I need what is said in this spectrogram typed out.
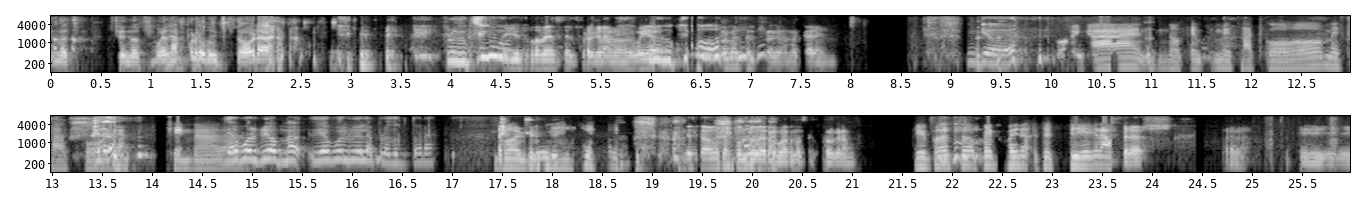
Se nos, se nos fue la productora. Producción. Oye, róbense el programa. Me voy a. Producción. El programa, Karen. Yo. Oigan, no, que me sacó, me sacó, ya escuché nada. Ya volvió, ya volvió la productora. Volví. Ya estábamos a punto de robarnos el programa. ¿Qué pasó? Bueno, se sigue grabando. Esperar. Bueno. Y.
